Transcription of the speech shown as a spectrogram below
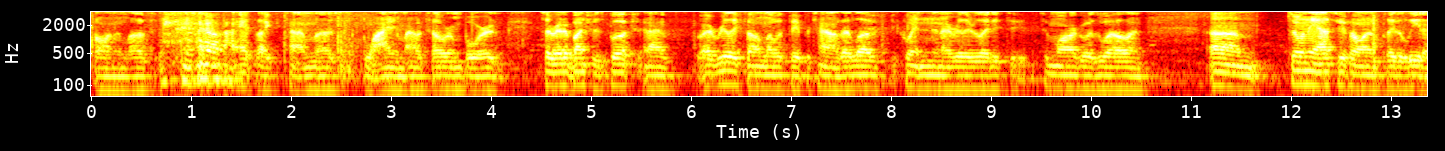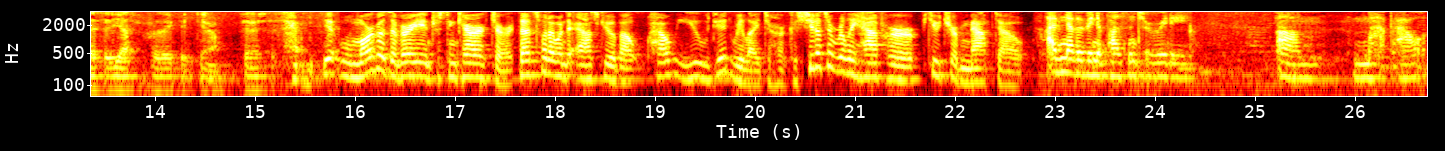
falling in love. I had like time I was just blind in my hotel room, bored. So I read a bunch of his books, and I've I really fell in love with Paper Towns. I loved Quentin, and I really related to to Margo as well, and. Um, so when they asked me if I wanted to play the lead, I said yes before they could, you know, finish the sentence. Yeah, well, Margo's a very interesting character. That's what I wanted to ask you about how you did relate to her, because she doesn't really have her future mapped out. I've never been a person to really um, map out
